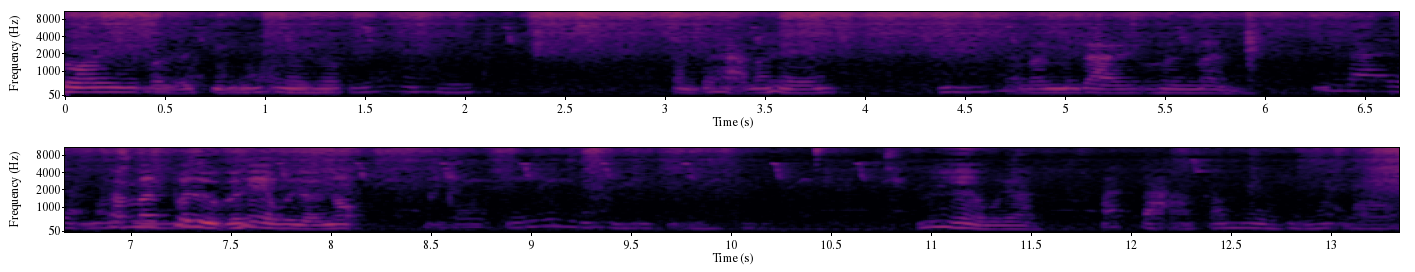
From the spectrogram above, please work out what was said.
น้อยไปแล้วกินมันเนาะทำไปหามาแหงแต่มันไม่ได้เงินมันไม่ได้หรอกถ้ามันปลืกก็แห้งไปแล้วเนาะไมันกินไม่แห้งไปแล้วอัตากระมูถึงร้อน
